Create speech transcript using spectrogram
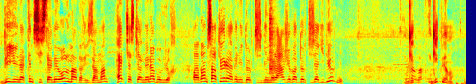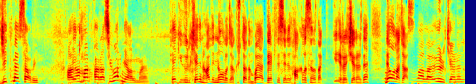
bir yönetim sistemi olmadığı zaman herkes kendine buyruk. Adam satıyor evini 400 bin lira. Acaba 400'e gidiyor mu? Git- gitmiyor mu? Gitmez tabi. Adam var parası var mı almaya? Peki ülkenin hali ne olacak üstadım? Bayağı dertlisiniz, haklısınız da reçerinizde. Ne olacağız? Vallahi ülkenin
